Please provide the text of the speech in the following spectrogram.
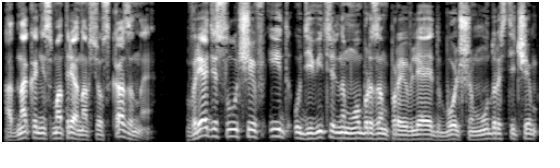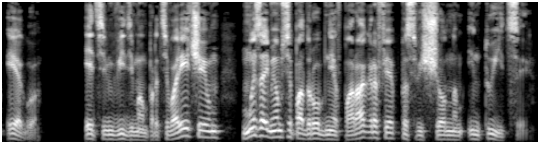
Однако, несмотря на все сказанное, в ряде случаев ид удивительным образом проявляет больше мудрости, чем эго. Этим видимым противоречием мы займемся подробнее в параграфе, посвященном интуиции.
